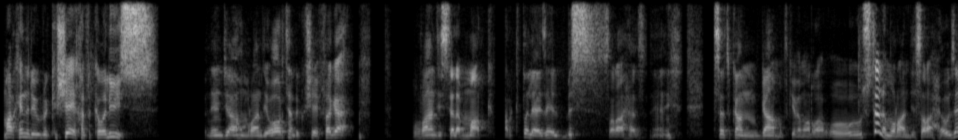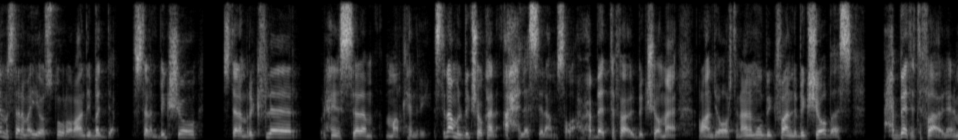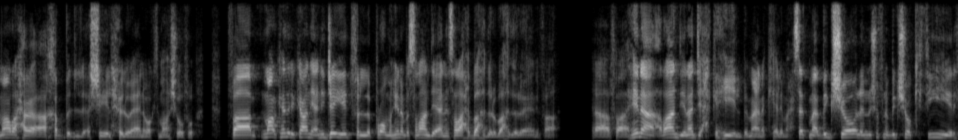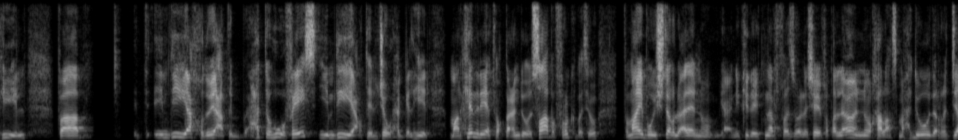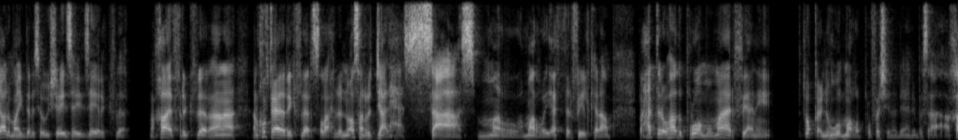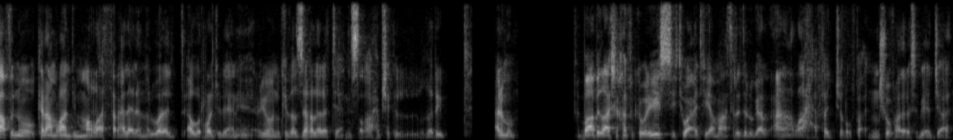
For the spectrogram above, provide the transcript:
مارك هنري وريكوشي خلف الكواليس. بعدين جاهم راندي أورتن ريكوشي فقع. وراندي استلم مارك. مارك طلع زي البس صراحة يعني حسيته كان قامض كذا مرة. واستلمه راندي صراحة. وزي ما استلم أي أسطورة راندي بدأ. استلم بيج شو استلم ريك فلير والحين استلم مارك هنري. استلام البيج شو كان أحلى استلام الصراحة وحبيت تفاعل بيج شو مع راندي أورتن. أنا مو big fan لبيج شو بس حبيت التفاعل يعني ما راح أخبي الشيء الحلو يعني وقت ما أشوفه. فمارك هنري كان يعني جيد في البرومو هنا بس راندي يعني صراحة بهدله بهدله يعني. ف فهنا راندي نجح ك heel بمعنى كلمة. حسيت مع بيج شو لأنه شفنا بيج شو كثير heel. ف يمديه ياخذ ويعطي حتى هو face يمديه يعطي الجو حق ال heel. مارك هنري أتوقع عنده إصابة في ركبته فما يبغوا يشتغلوا عليه إنه يعني كذا يتنرفز ولا شيء فطلعوه إنه خلاص محدود الرجال وما يقدر يسوي شيء زي زي ريك فلير. ما خايف ريك فلير أنا أنا خفت على ريك فلير الصراحه لأنه أصلا رجال حساس مرة مرة يأثر فيه الكلام. فحتى لو هذا برومو ما أعرف يعني أتوقع إنه هو مرة professional يعني بس أخاف إنه كلام راندي مرة أثر عليه لأنه الولد أو الرجل يعني عيونه كذا زغللت يعني الصراحة بشكل غريب. العموم بابي لاشلي خلف الكواليس يتوعد فيها مات ريدل وقال أنا راح أفجره فنشوف هذا الاسابيع الجايه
